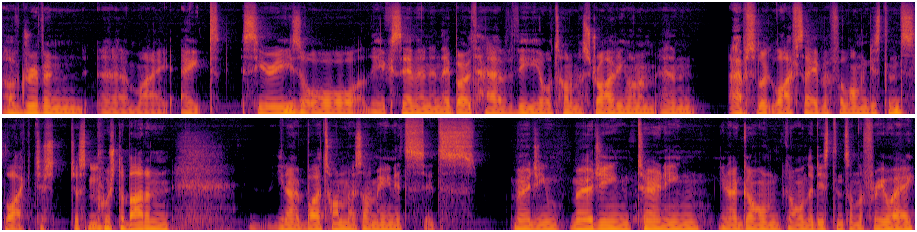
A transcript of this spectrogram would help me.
I've driven uh, my eight series or the X7, and they both have the autonomous driving on them, and absolute lifesaver for long distance. Like just just Mhm. push the button. You know, by autonomous, I mean it's it's merging, merging, turning. You know, going going the distance on the freeway,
